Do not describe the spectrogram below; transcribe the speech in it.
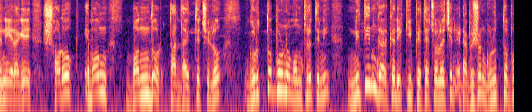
তিনি এর আগে সড়ক এবং বন্দর তার দায়িত্বে ছিল। গুরুত্বপূর্ণ মন্ত্রী তিনি। নীতিন গডকরি কি পেতে চলেছেন, এটা ভীষণ গুরুত্বপূর্ণ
